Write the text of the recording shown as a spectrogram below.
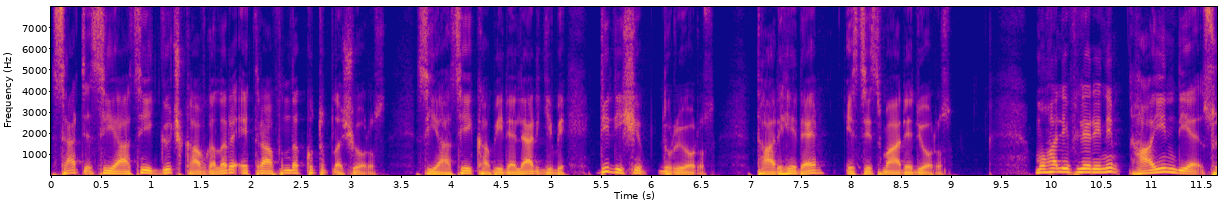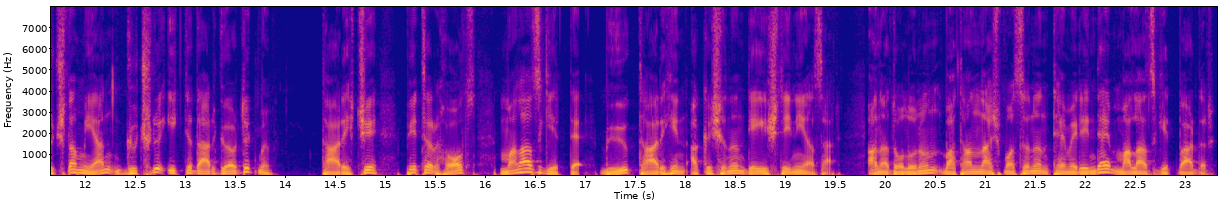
sert siyasi güç kavgaları etrafında kutuplaşıyoruz. Siyasi kabileler gibi didişip duruyoruz. Tarihi de istismar ediyoruz. Muhaliflerini hain diye suçlamayan güçlü iktidar gördük mü? Tarihçi Peter Holtz, Malazgirt'te büyük tarihin akışının değiştiğini yazar. Anadolu'nun vatanlaşmasının temelinde Malazgirt vardır.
